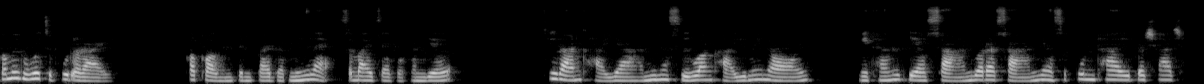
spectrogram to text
ก็ไม่รู้ว่าจะพูดอะไร ก็ปล่อยมันเป็นไปแบบนี้แหละ สบายใจกว่ากันเยอะ ที่ร้านขายยามีหนังสือวางขายอยู่ไม่น้อยมีทั้งนิตยสาร วารสาร อย่างสกุลไทย ประชาช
